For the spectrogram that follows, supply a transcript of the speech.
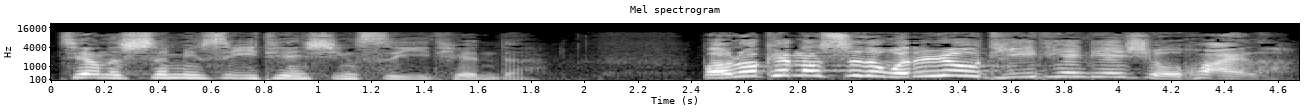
这样的生命是一天新似一天的。保罗看到是的，我的肉体一天天朽坏了，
